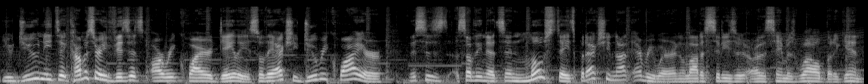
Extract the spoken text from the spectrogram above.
you do need to, commissary visits are required daily. So they actually do require, this is something that's in most states, but actually not everywhere. And a lot of cities are, the same as well, but again,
